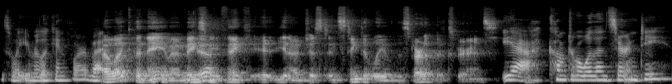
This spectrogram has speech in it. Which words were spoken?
is what you were looking for, but I like the name. It makes Yeah. me think, it, you know, just instinctively of the startup experience. yeah, comfortable with uncertainty.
